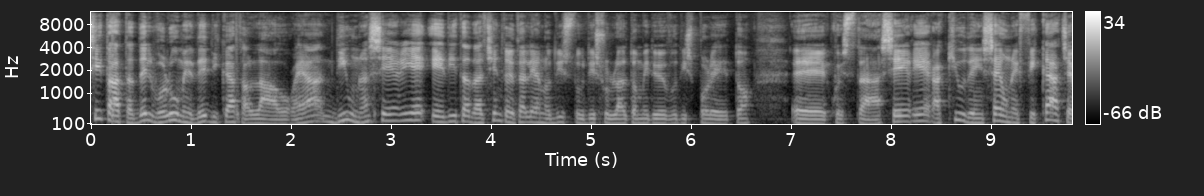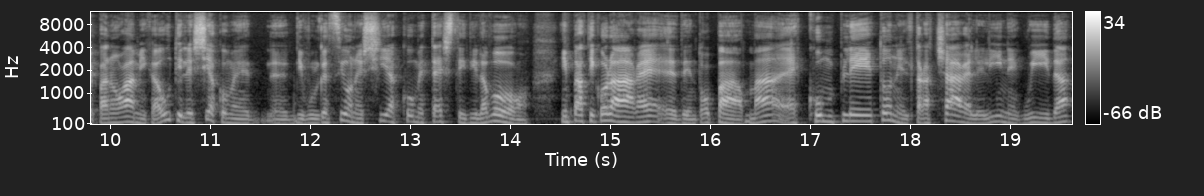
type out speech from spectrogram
Si tratta del volume dedicato all'aurea di una serie edita dal Centro Italiano di Studi sull'Alto Medioevo di Spoleto. Eh, questa serie racchiude in sé un'efficace panoramica utile sia come eh, divulgazione sia come testi di lavoro. In particolare, eh, dentro Parma, è completo nel tracciare le linee guida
